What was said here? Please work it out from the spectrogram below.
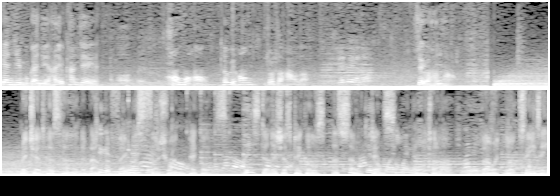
干净不干净，还有看这个哦对，红不红，特别红就是好的。学这个呢？这个很好。Richard has heard about the Chicken, famous yes, yes. Sichuan pickles. These delicious pickles are soaked Chicken, in wait, salt wait a minute, water. Chicken, Chicken. Though it looks easy,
